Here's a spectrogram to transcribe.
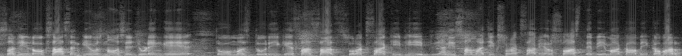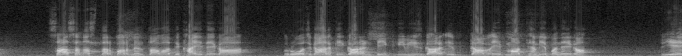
सभी लोग शासन की योजनाओं से जुड़ेंगे तो मजदूरी के साथ साथ सुरक्षा की भी, यानी सामाजिक सुरक्षा भी और स्वास्थ्य बीमा का भी कवर शासन स्तर पर मिलता हुआ दिखाई देगा। रोज़गार की गारंटी की भी का एक माध्यम ये बनेगा। तो ये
